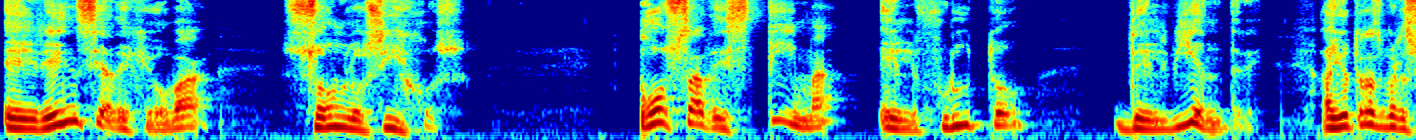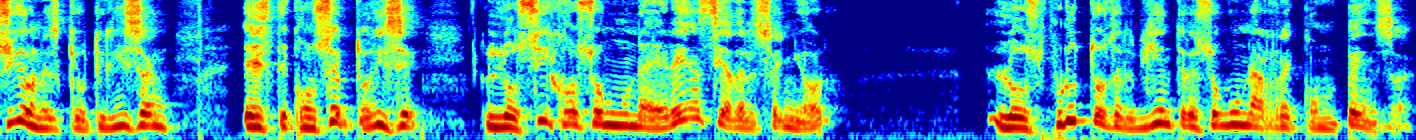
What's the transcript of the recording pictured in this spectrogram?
herencia de Jehová son los hijos, cosa de estima el fruto del vientre. Hay otras versiones que utilizan este concepto. Dice, los hijos son una herencia del Señor, los frutos del vientre son una recompensa.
